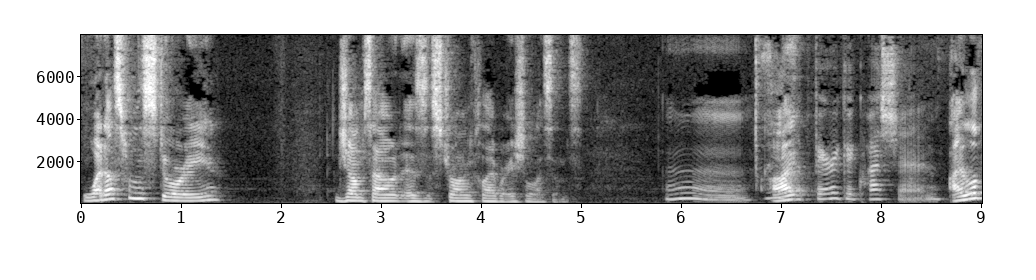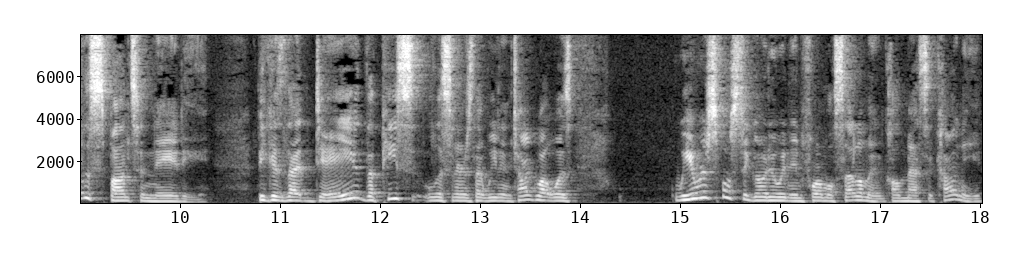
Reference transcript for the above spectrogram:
What else from the story jumps out as strong collaboration lessons? That's I a very good question. I love the spontaneity because that day, the piece listeners that we didn't talk about was we were supposed to go to an informal settlement called Massacani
